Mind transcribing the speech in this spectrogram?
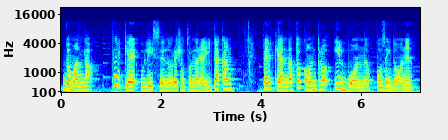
Domanda, perché Ulisse non riesce a tornare a Itaca? Perché è andato contro il buon Poseidone.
